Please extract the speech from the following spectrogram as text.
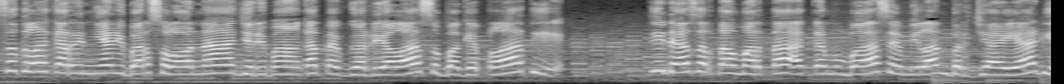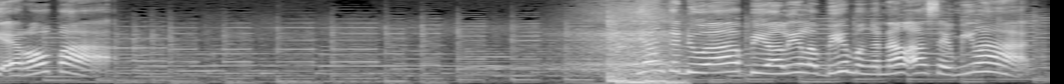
Setelah karirnya di Barcelona jadi mengangkat Pep Guardiola sebagai pelatih, tidak serta-merta akan membawa AC Milan berjaya di Eropa. Yang kedua, Pioli lebih mengenal AC Milan.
